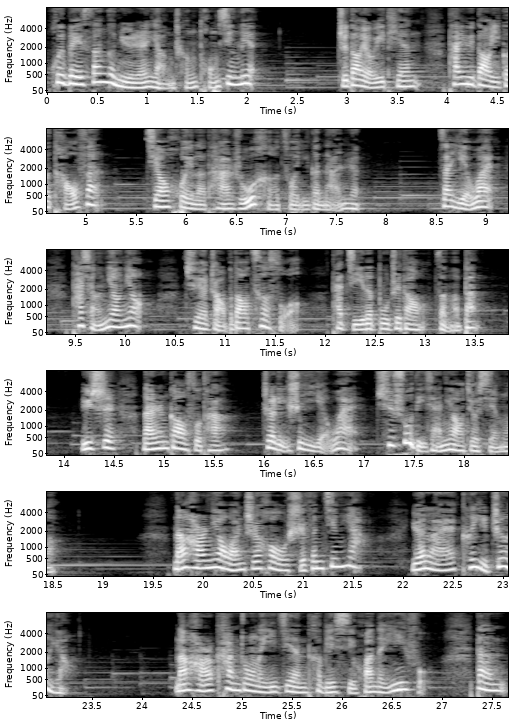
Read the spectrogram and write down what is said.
会被三个女人养成同性恋。直到有一天，他遇到一个逃犯。教会了他如何做一个男人。在野外，他想尿尿，却找不到厕所，他急得不知道怎么办。于是，男人告诉他：“这里是野外，去树底下尿就行了。”男孩尿完之后十分惊讶，原来可以这样。男孩看中了一件特别喜欢的衣服，但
